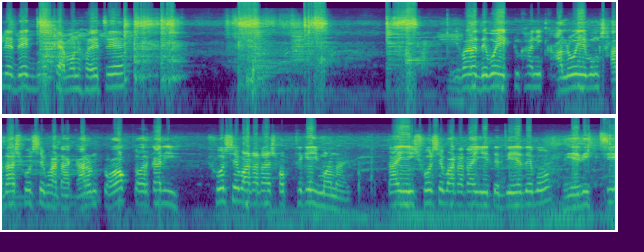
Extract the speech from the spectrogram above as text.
খুলে দেখব কেমন হয়েছে। এবারে দেবো একটুখানি কালো এবং সাদা সর্ষে বাটা, কারণ টক তরকারি সর্ষে বাটাটা সব থেকেই মানায়। তাই এই সর্ষে বাটাটা ইয়েতে দিয়ে দেব, দিয়ে দিচ্ছি।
